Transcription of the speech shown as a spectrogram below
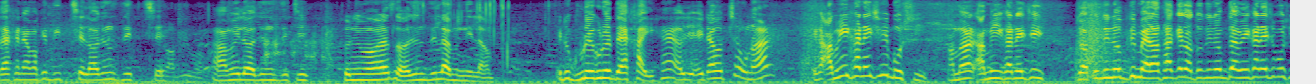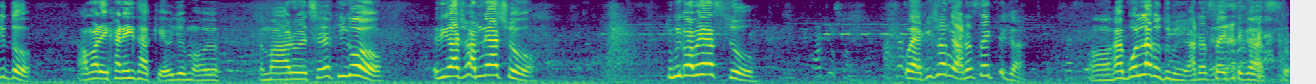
দেখেন, আমাকে দিচ্ছে লজেন্স দিচ্ছে। আমি লজেন্স দিচ্ছি। শনি মহারাজ লজেন্স দিলে আমি নিলাম। একটু ঘুরে ঘুরে দেখাই হ্যাঁ? এটা হচ্ছে ওনার আমি এখানে এসেই বসি। আমার আমি এখানে এসেই যতদিন অবধি মেলা থাকে, ততদিন অবধি আমি এখানে এসে বসি তো। আমার এখানেই থাকে। ওই যে মা রয়েছে। কি গো? এদিকে আসো, সামনে আসো। তুমি কবে আসছো? ও, একই সঙ্গে, আঠাশ তারিখ থেকে? ও হ্যাঁ বললা তো তুমি, আঠাশ তারিখ থেকে আসছো।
